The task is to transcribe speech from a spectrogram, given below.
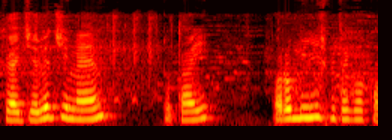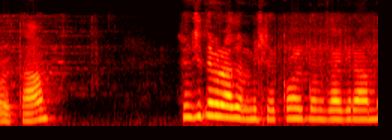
Słuchajcie, lecimy tutaj. Porobiliśmy tego kolta. Słuchajcie, tym razem myślę, koltem zagram.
